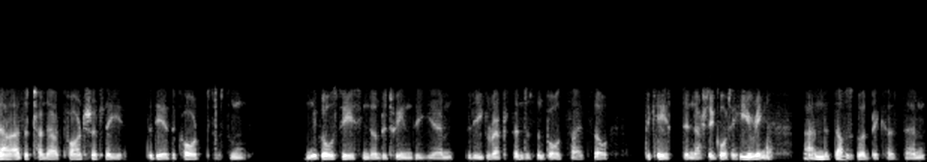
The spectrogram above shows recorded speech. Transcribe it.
Now, as it turned out, fortunately, the day of the court, there was some negotiating done between the, um, the legal representatives on both sides. So the case didn't actually go to hearing, and that was good because um,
